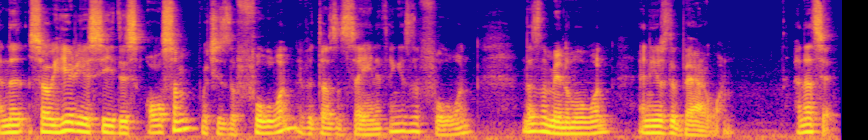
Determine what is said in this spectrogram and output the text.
And then, so here you see this awesome, which is the full one. If it doesn't say anything, is the full one. That's the minimal one. And here's the bare one. And that's it.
